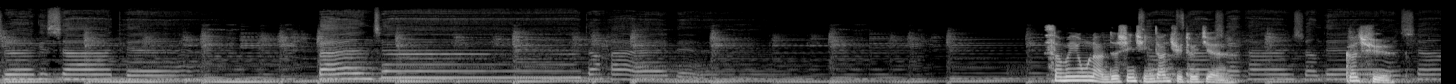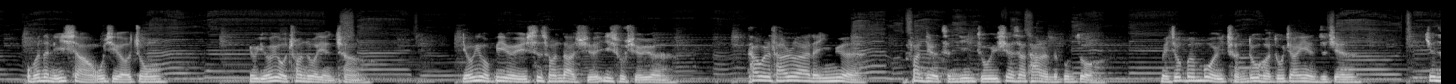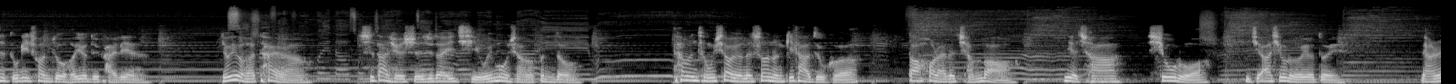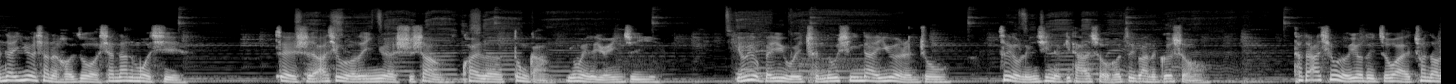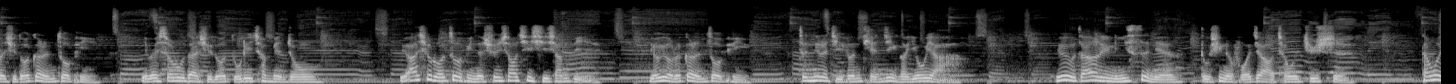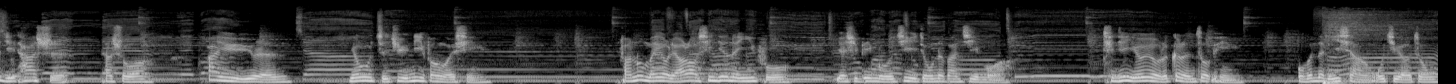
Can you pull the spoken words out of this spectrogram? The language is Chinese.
这个夏天搬家到海边。三分慵懒的心情单曲推荐，歌曲《我们的理想无疾而终》，由友友创作演唱。友友毕业于四川大学艺术学院，他为了他热爱的音乐，放弃了曾经足以羡煞他人的工作，每周奔波于成都和都江堰之间，坚持独立创作和乐队排练。友友和泰然是大学时就在一起为梦想而奋斗，他们从校园的双人吉他组合，到后来的襁褓、夜叉、修罗以及阿修罗乐队，两人在音乐上的合作相当的默契。这也是阿修罗的音乐时尚、快乐、动感、优美的原因之一。友友被誉为成都新一代音乐人中最有灵性的吉他手和最棒的歌手。他在阿修罗乐队之外创造了许多个人作品，也被收录在许多独立唱片中。与阿修罗作品的喧嚣气息相比，友友的个人作品增添了几分恬静和优雅。友友在2004年笃信了佛教，成为居士。当问及他时，他说。爱欲于人，犹如直具逆风而行。仿若没有缭绕心间的音符，也许并不如记忆中那般寂寞。请听友友的个人作品，《我们的理想无疾而终》。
